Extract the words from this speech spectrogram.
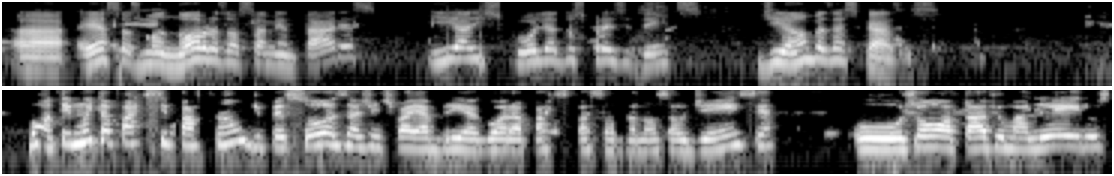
uh, essas manobras orçamentárias e a escolha dos presidentes de ambas as casas. Bom, tem muita participação de pessoas, a gente vai abrir agora a participação da nossa audiência. O João Otávio Malheiros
